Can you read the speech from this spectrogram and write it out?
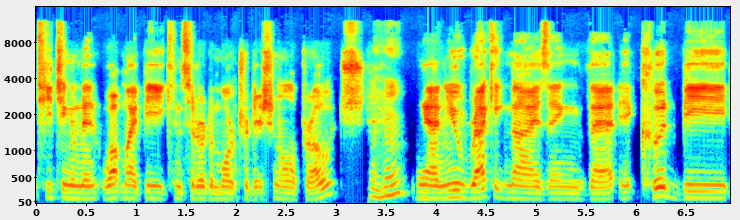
teaching them what might be considered a more traditional approach mm-hmm. and you recognizing that it could be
